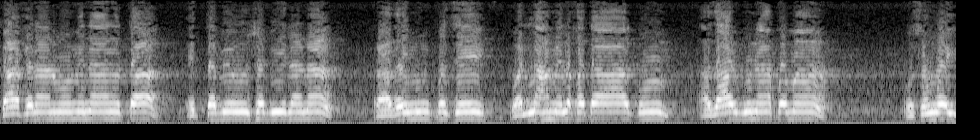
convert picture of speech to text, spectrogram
کافران مؤمنان تا اتبعوا سبیلنا راځي موږ پسې ولنحمل خطاکم هزار ګنا پما وسنګي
